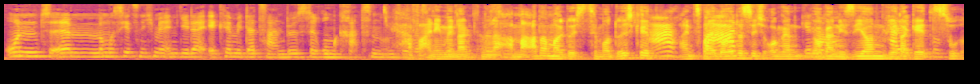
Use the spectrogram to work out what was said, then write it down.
Und ähm, man muss jetzt nicht mehr in jeder Ecke mit der Zahnbürste rumkratzen. Und so, ja, dass vor allen Dingen, wenn dann eine. Armada mal durchs Zimmer durchgeht, Ja, ein, zwei Bad, Leute sich organ genau. organisieren, jeder geht zu,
